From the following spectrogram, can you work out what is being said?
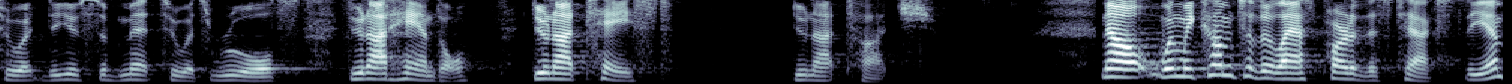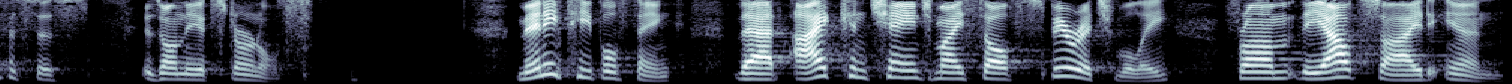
to it, do you submit to its rules? Do not handle, do not taste, do not touch. Now, when we come to the last part of this text, the emphasis is on the externals. Many people think that I can change myself spiritually from the outside in.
